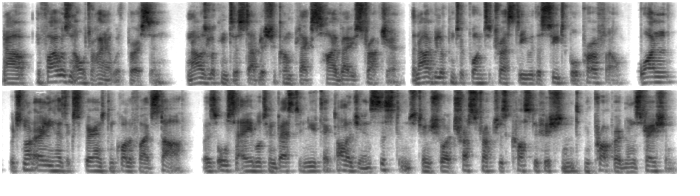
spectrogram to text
Now, if I was an ultra high net worth person and I was looking to establish a complex high value structure, then I would be looking to appoint a trustee with a suitable profile, one which not only has experienced and qualified staff, is also able to invest in new technology and systems to ensure trust structures cost efficient and proper administration.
